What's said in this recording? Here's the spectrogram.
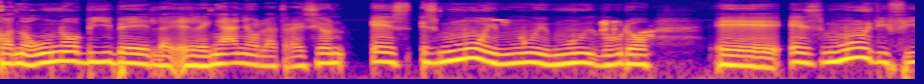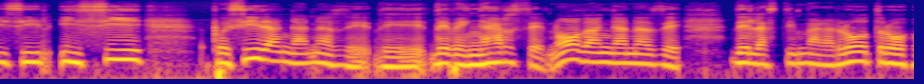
cuando uno vive el, el engaño, la traición, es, es muy, muy, muy duro. Es muy difícil y sí pues sí dan ganas de, de, vengarse, ¿no? Dan ganas de, de lastimar al otro,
